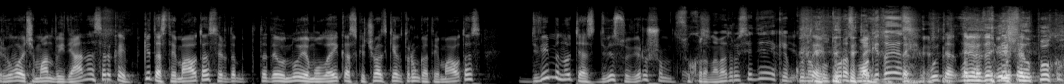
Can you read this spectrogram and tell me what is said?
Ir galvoju, čia man vaidenas ir kaip. Kitas tai mautas ir tada jau nuėmų laikas, skaičiuot, kiek trunka tai mautas. Dvi minutės, dvi su viršum. Su chronometru sėdėjai, kaip kūno kultūros mokytojas. Būtent, būtent, būtent, šilpukų.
